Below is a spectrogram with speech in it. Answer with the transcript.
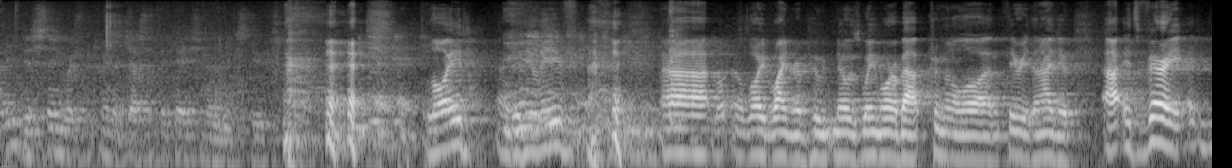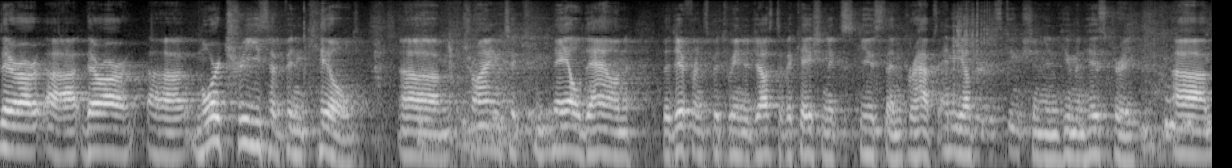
How do you distinguish between a justification and an excuse? Lloyd, uh, did he leave? uh, Lloyd Weinreb, who knows way more about criminal law and theory than I do. Uh, it's very, there are, uh, there are uh, more trees have been killed um, trying to nail down the difference between a justification excuse than perhaps any other distinction in human history. Um,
